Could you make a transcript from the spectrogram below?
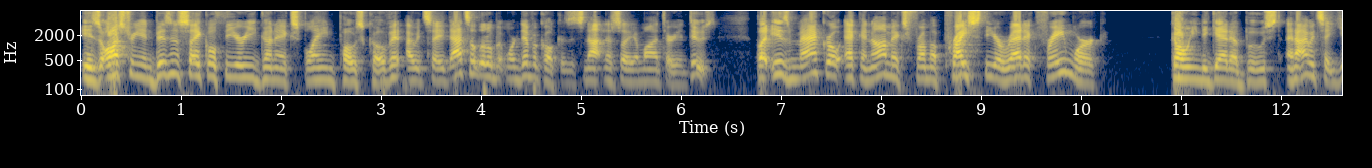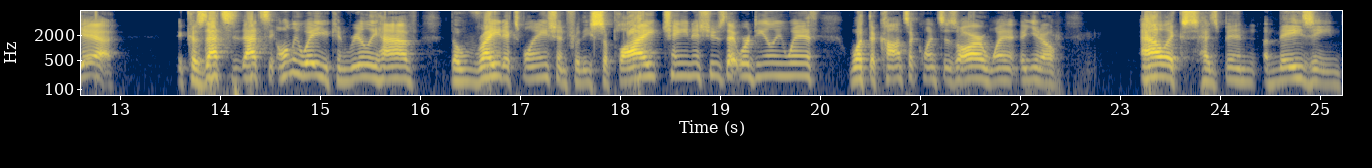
is Austrian business cycle theory going to explain post COVID? I would say that's a little bit more difficult because it's not necessarily a monetary induced. But is macroeconomics from a price theoretic framework going to get a boost? And I would say, yeah, because that's that's the only way you can really have the right explanation for these supply chain issues that we're dealing with, what the consequences are when you know Alex has been amazing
